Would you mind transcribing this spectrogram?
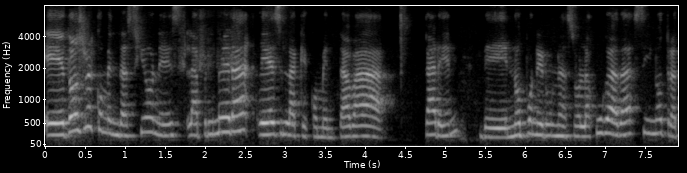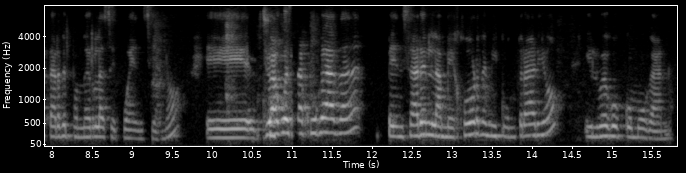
Eh, dos recomendaciones. La primera es la que comentaba Karen, de no poner una sola jugada, sino tratar de poner la secuencia, ¿no? Eh, yo hago esta jugada, pensar en la mejor de mi contrario y luego cómo gano.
